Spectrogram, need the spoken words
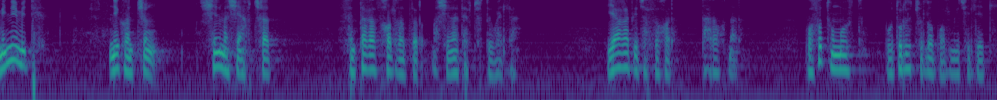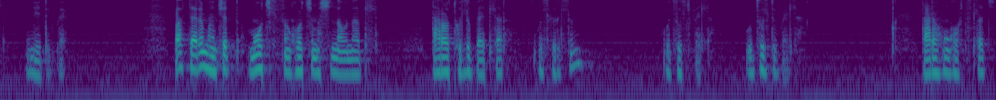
Миний мэдх нэг хончин шинэ машин авчгаад Сантагаас хол газар машинаа тавьчихдаг байлаа. Яагаад гэж асуухаар даруухнаар бусад хүмүүст бүдүрлэг чулуу болно гэж хэлээд л инээдэг байв. Бас зарим хончид мууч гисэн хуучин машин авнаад л даруй төлөв байдлаар үлгэрлэн үзүүлж байлаа. Үзүүлдэг байлаа. Даруухан хувцлаж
